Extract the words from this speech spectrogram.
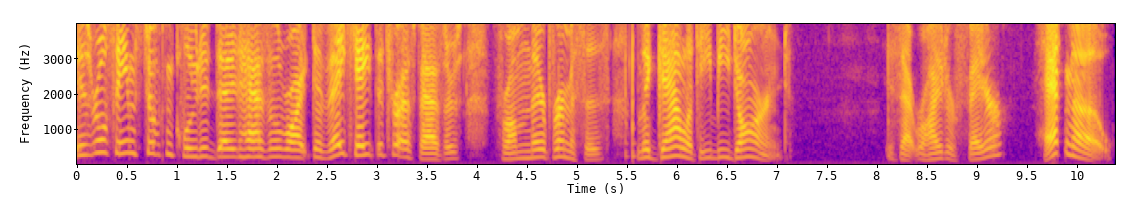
Israel seems to have concluded that it has the right to vacate the trespassers from their premises, legality be darned. Is that right or fair? Heck no!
